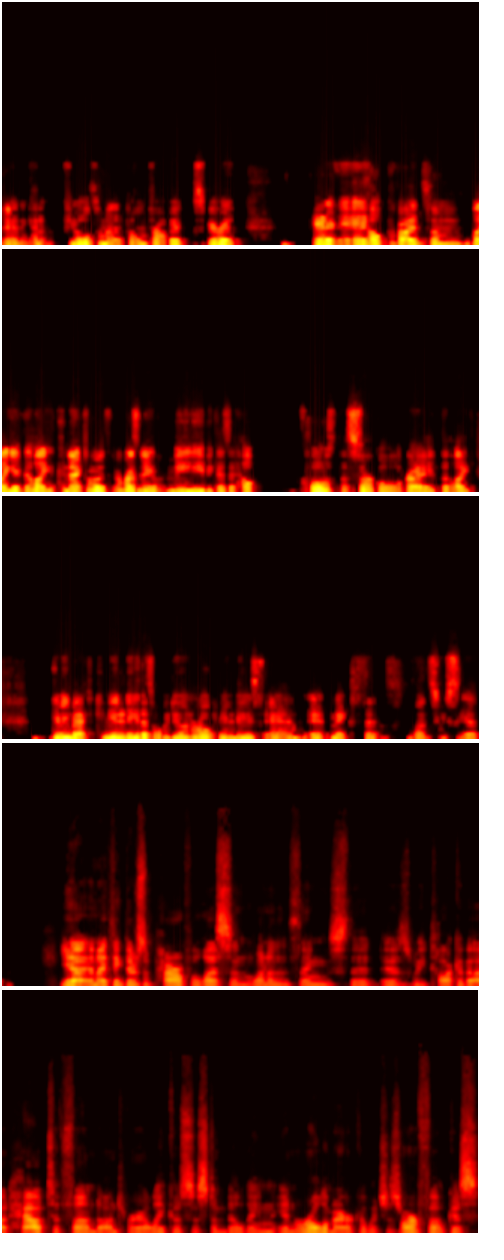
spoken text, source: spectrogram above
and it kind of fueled some of that philanthropic spirit. And it, it helped provide some, like, it like it connected with, it resonated with me because it helped close the circle, right? That like giving back to community, that's what we do in rural communities, and it makes sense once you see it. Yeah, and I think there's a powerful lesson. One of the things that, as we talk about how to fund entrepreneurial ecosystem building in rural America, which is our focus,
